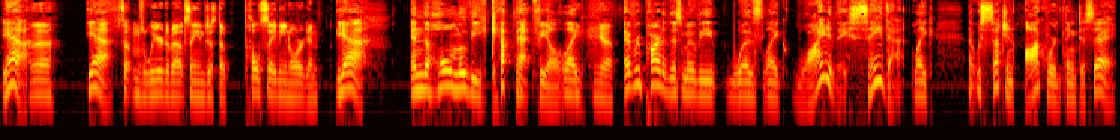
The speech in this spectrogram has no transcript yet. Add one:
yeah. uh, Yeah. something's weird about seeing just a pulsating organ. Yeah. And the whole movie kept that feel. Like mm, Yeah. every part of this movie was like, why did they say that? Like that was such an awkward thing to say.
